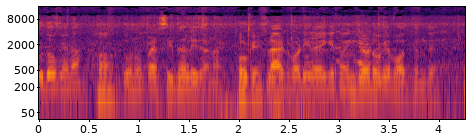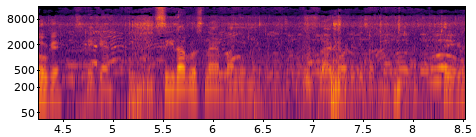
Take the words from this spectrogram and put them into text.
कूदोगे ना हाँ। दोनों पैर सीधा ले जाना। ओके फ्लैट बॉडी रहेगी तो इंजर्ड हो गए बहुत गंदे। ओके ठीक है? सीधा घुसना है पानी में। फ्लैट बॉडी के साथ ठीक है।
